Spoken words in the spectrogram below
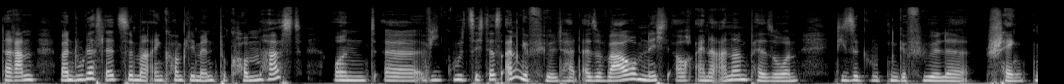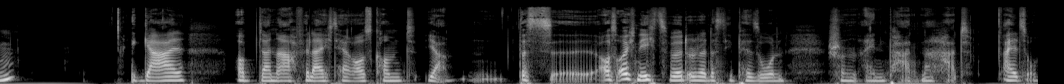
daran, wann du das letzte Mal ein Kompliment bekommen hast und äh, wie gut sich das angefühlt hat. Also warum nicht auch einer anderen Person diese guten Gefühle schenken? Egal, ob danach vielleicht herauskommt, ja, dass äh, aus euch nichts wird oder dass die Person schon einen Partner hat. Also,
